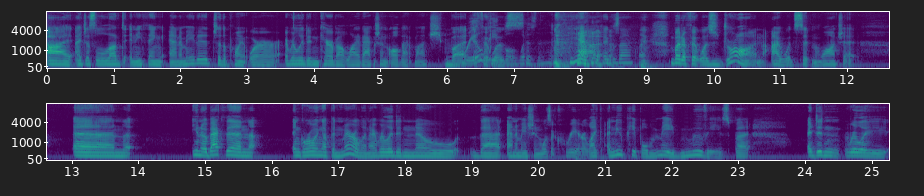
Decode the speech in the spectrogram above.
I, I just loved anything animated to the point where I really didn't care about live action all that much. Mm. But Real if it people. was What is that? yeah, exactly. But if it was drawn, I would sit and watch it. And, you know, back then, and growing up in Maryland, I really didn't know that animation was a career. Like, I knew people made movies, but I didn't really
